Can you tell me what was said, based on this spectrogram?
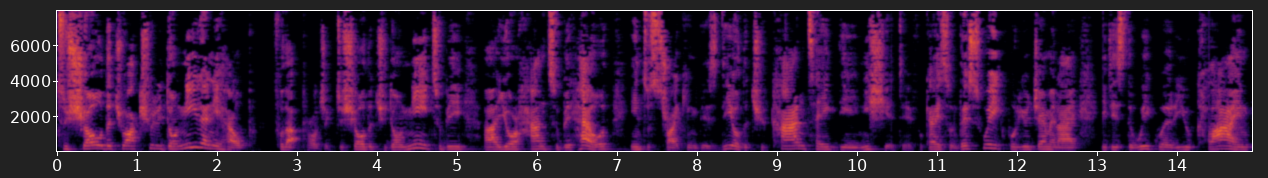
to show that you actually don't need any help for that project to show that you don't need to be uh, your hand to be held into striking this deal that you can take the initiative okay? So this week for you gemini it is the week where you climb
